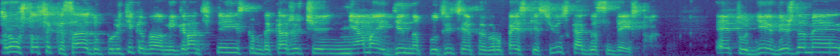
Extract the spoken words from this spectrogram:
Първо, що се касае до политиката на мигрантите, искам да кажа, че няма единна позиция в Европейския съюз как да се действа. Ето, ние виждаме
